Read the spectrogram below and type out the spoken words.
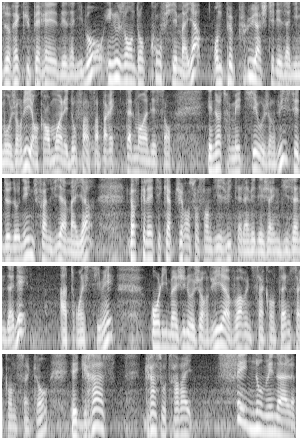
de récupérer des animaux. Ils nous ont donc confié Maya. On ne peut plus acheter des animaux aujourd'hui, encore moins les dauphins. Ça paraît tellement indécent. Et notre métier aujourd'hui, c'est de donner une fin de vie à Maya. Lorsqu'elle a été capturée en 78, elle avait déjà une dizaine d'années a-t-on estimé. On l'imagine aujourd'hui avoir une cinquantaine, 55 ans. Et grâce, grâce au travail phénoménal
